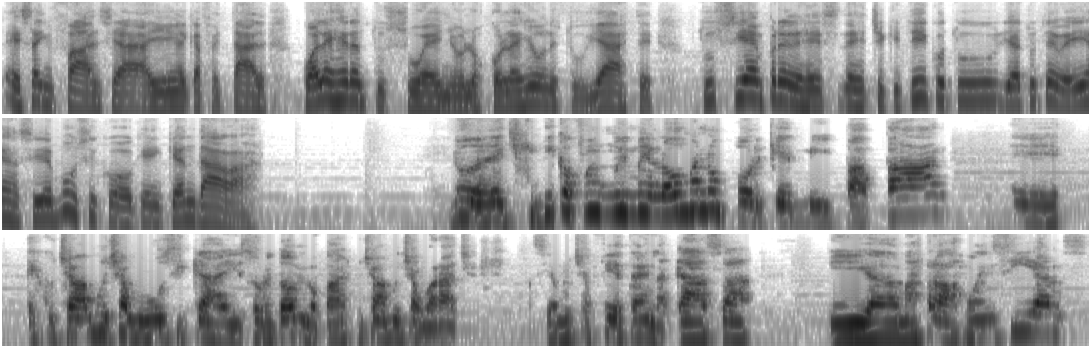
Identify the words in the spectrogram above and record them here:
esa infancia ahí en el cafetal? ¿Cuáles eran tus sueños, los colegios donde estudiaste? ¿Tú siempre desde, desde chiquitico, tú ya tú te veías así de músico o qué, en qué andabas? No, desde chiquitico fui muy melómano porque mi papá eh, escuchaba mucha música y sobre todo mi papá escuchaba mucha guaracha. Hacía muchas fiestas en la casa y además trabajó en Sears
